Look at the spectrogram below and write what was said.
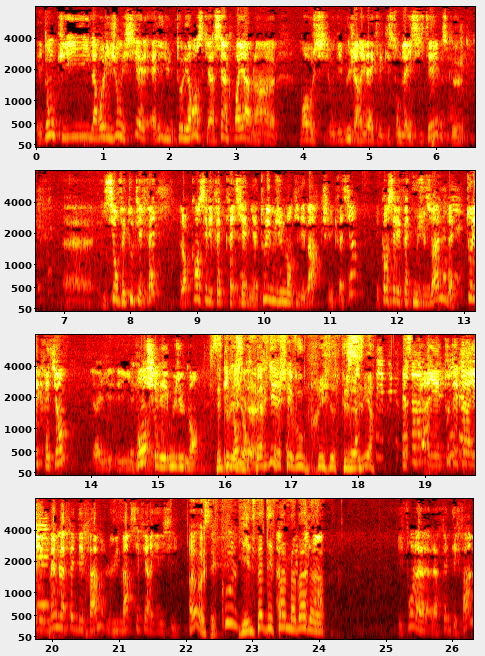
Et donc il- la religion ici, elle, elle est d'une tolérance qui est assez incroyable. hein. Moi aussi, au début, j'arrivais avec les questions de laïcité, parce que euh, ici on fait toutes les fêtes. Alors quand c'est les fêtes chrétiennes, il y a tous les musulmans qui débarquent chez les chrétiens, et quand c'est les fêtes musulmanes, ben, tous les chrétiens, euh, ils vont chez les musulmans. C'est tous les jours fériés chez vous. Oui, c'est ce que j'allais dire. Et c'est férié, tout est férié. Même la fête des femmes, le 8 mars, c'est férié ici. Ah ouais, c'est cool. Il y a une fête des femmes là-bas. là. Ils font la, la fête des femmes,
